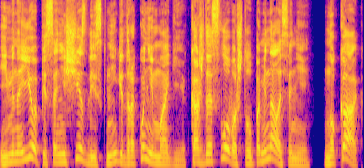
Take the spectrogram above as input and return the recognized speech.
И именно ее описания исчезли из книги драконьей магии. Каждое слово, что упоминалось о ней. Но как?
